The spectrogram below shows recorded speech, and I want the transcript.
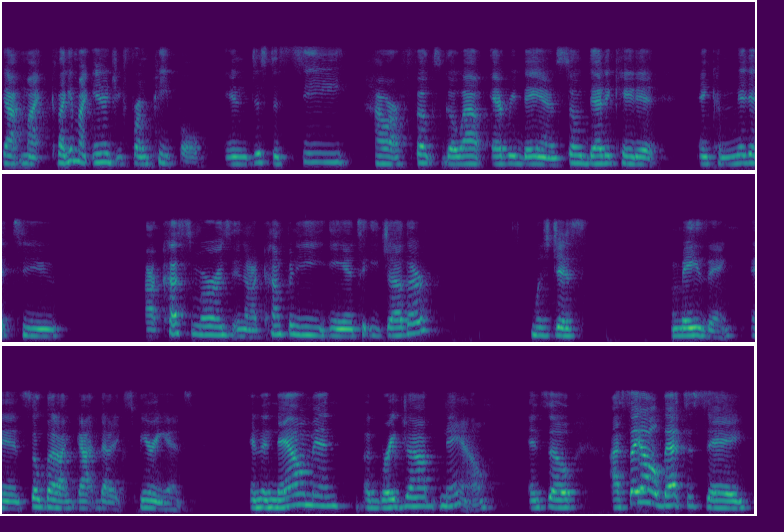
got my, I get my energy from people, and just to see how our folks go out every day and so dedicated and committed to our customers and our company and to each other was just amazing. And so glad I got that experience. And then now I'm in a great job now. And so I say all that to say,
